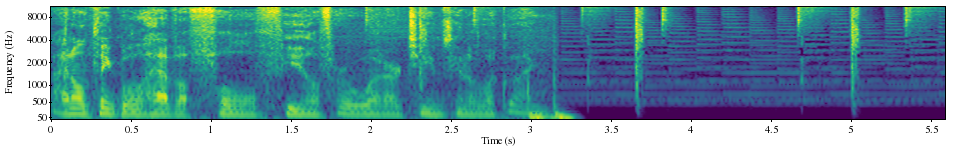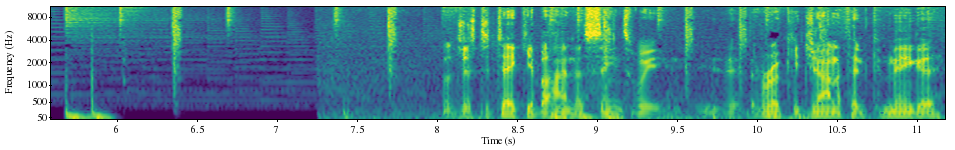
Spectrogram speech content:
I don't think we'll have a full feel for what our team's going to look like. Well, just to take you behind the scenes, we the rookie Jonathan Kuminga.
